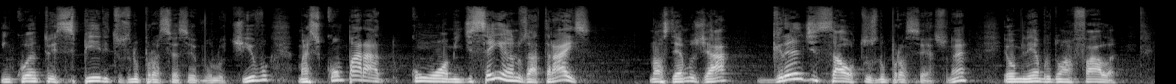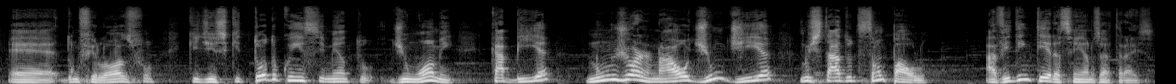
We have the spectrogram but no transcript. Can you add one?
enquanto espíritos no processo evolutivo, mas comparado com um homem de 100 anos atrás, nós demos já grandes saltos no processo, né? Eu me lembro de uma fala é, de um filósofo que diz que todo conhecimento de um homem cabia num jornal de um dia no estado de São Paulo. A vida inteira, 100 anos atrás.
